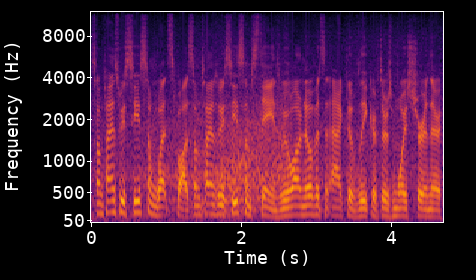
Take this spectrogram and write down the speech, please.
Sometimes we see some wet spots. Sometimes we see some stains. We want to know if it's an active leak or if there's moisture in there.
